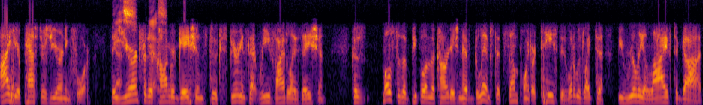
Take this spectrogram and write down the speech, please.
I hear pastors yearning for. They Yes, yearn for their yes. congregations to experience that revitalization. Because most of the people in the congregation have glimpsed at some point or tasted what it was like to be really alive to God.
